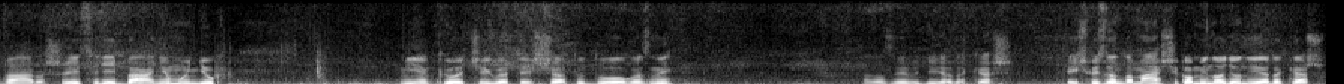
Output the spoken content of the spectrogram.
városrész, hogy egy bánya mondjuk milyen költségvetéssel tud dolgozni. Ez azért úgy érdekes. És viszont a másik, ami nagyon érdekes,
